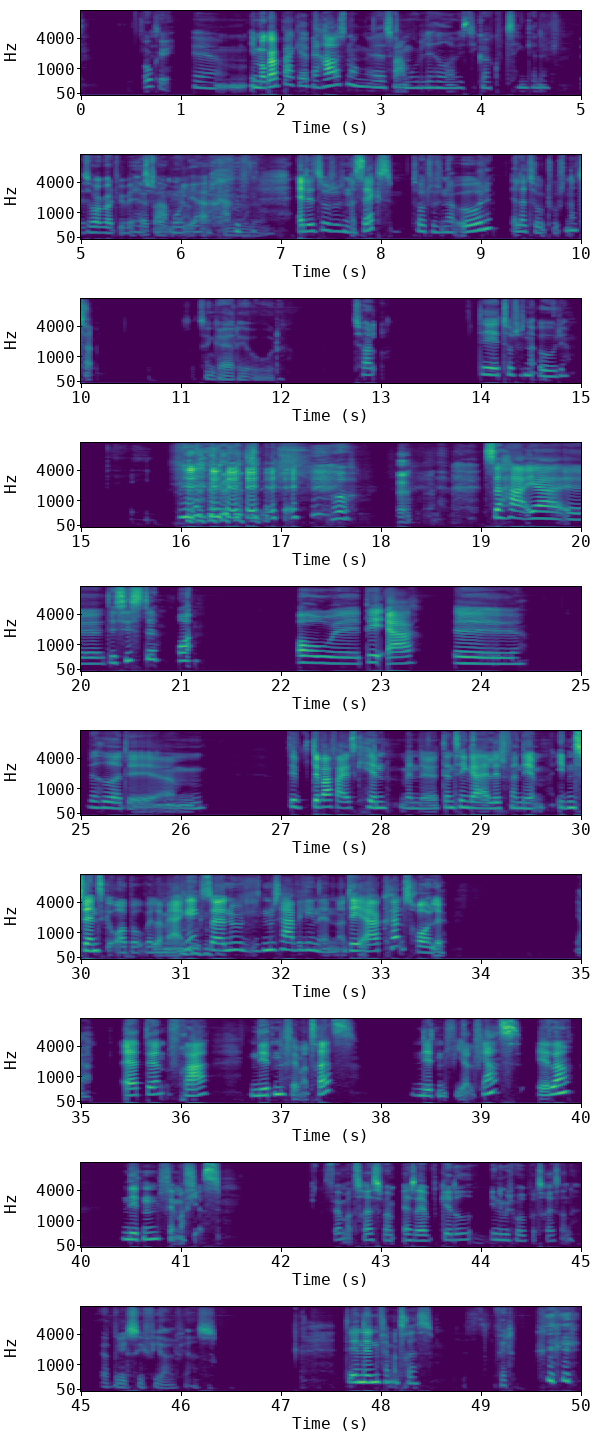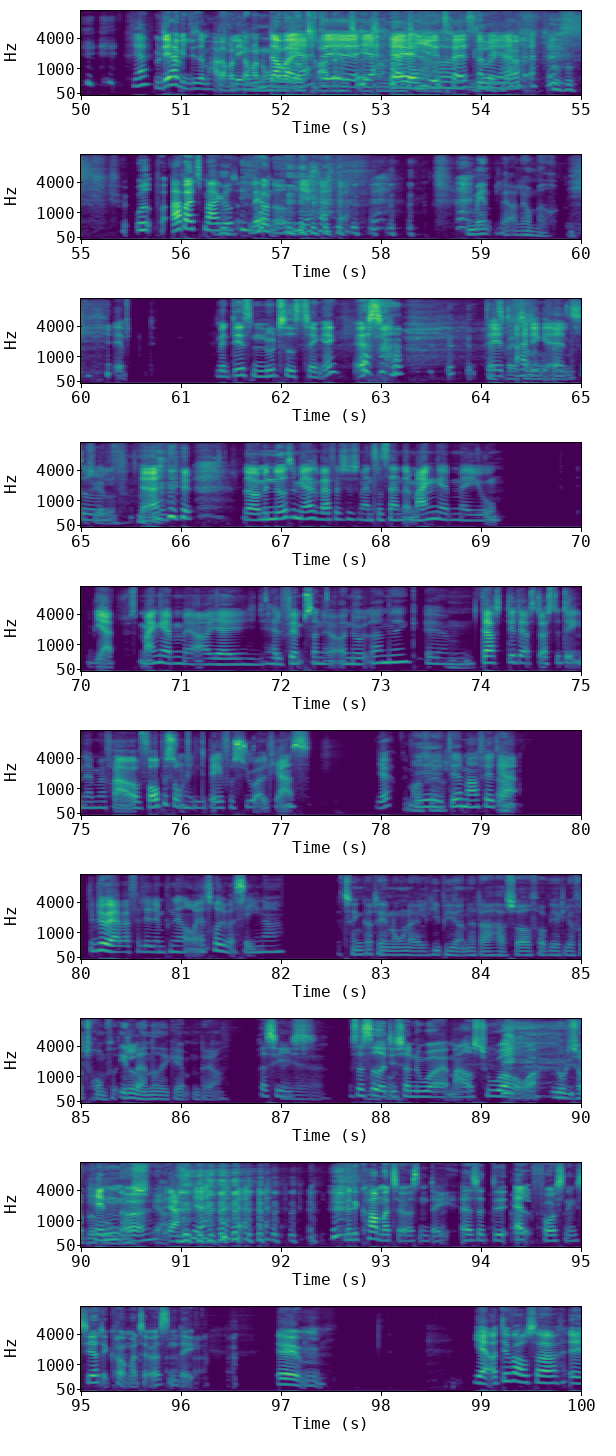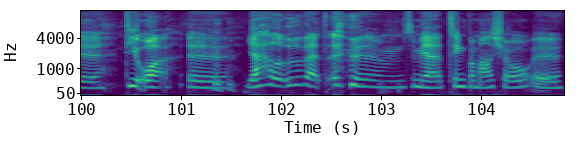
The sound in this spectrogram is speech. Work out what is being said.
Okay. Øhm, I må godt bare gætte, jeg har også nogle øh, svarmuligheder, hvis I godt kunne tænke det. Jeg tror godt, vi vil have Jeg tror, svar vi muligt her. har mange muligheder. Er det 2006, 2008 eller 2012? Så tænker jeg, det er 8. 12. Det er 2008. Åh. Så har jeg øh, det sidste ord, og øh, det er, øh, hvad hedder det, um, det, det var faktisk hen, men øh, den tænker jeg er lidt for nem. I den svenske ordbog, vel at mærke. Ikke? Så nu, nu tager vi lige en anden, og det er kønsrolle. Ja. Er den fra 1965, 1974 eller 1985? 65, var- altså jeg gættede ind i mit hoved på 60'erne. Jeg vil sige 74. Det er 1965. Men det har vi ligesom haft Der var- der længe. var nogen, der der var var ja, træt af det, ja, 50'erne. ja, Ja, ja, ja. i Åh, 60'erne, gider ikke ja. ud på arbejdsmarkedet og lave noget. ja. Mænd lærer at lave mad. Men det er sådan en nutidsting, ikke? Altså, Det 50'erne har det ikke altid. Ja. Nå, men noget, som jeg i hvert fald synes var interessant, at mange af dem er jo ja, mange af dem er ja, i 90'erne og 0'erne. Ikke? Øhm, Mm. der, det er der største delen af dem er fra, og forpersonen helt tilbage fra 77. Ja. Det er meget det, fedt. det er meget fedt, Ja. ja. Det blev jeg i hvert fald lidt imponeret over. Jeg troede, det var senere. Jeg tænker, det er nogle af alle hippierne, der har sørget for virkelig at få trumfet et eller andet igennem der. Præcis. Det, øh, Og så sidder de så nu og er meget sure over nu er de så blevet hende. Og, ja. ja. Men det kommer til os en dag. Altså, det, al forskning siger, det kommer til os en dag. Øhm, Ja, og det var jo så øh, de ord, øh, jeg havde udvalgt, øh, som jeg tænkte var meget sjove. Øh, nu, kan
